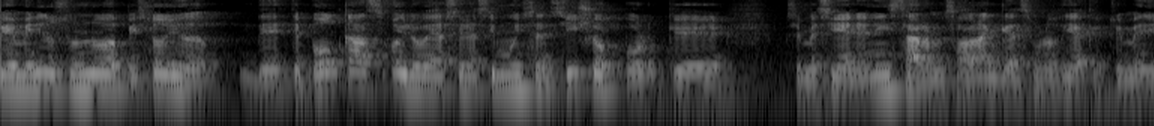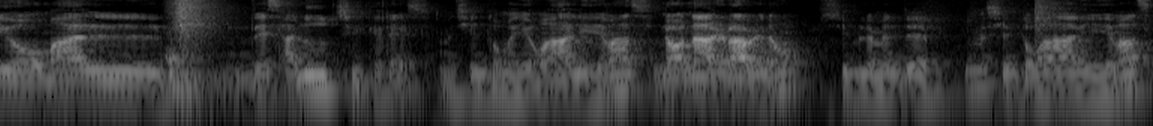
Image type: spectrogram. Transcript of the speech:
Bienvenidos a un nuevo episodio de este podcast. Hoy lo voy a hacer así muy sencillo porque si me siguen en Instagram sabrán que hace unos días que estoy medio mal de salud, si querés. Me siento medio mal y demás. No, nada grave, ¿no? Simplemente me siento mal y demás.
